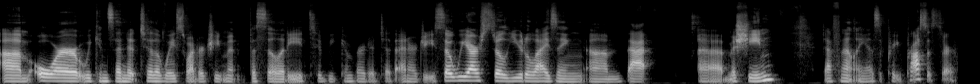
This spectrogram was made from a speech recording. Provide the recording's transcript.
um, or we can send it to the wastewater treatment facility to be converted to the energy. So we are still utilizing um, that uh, machine definitely as a preprocessor.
